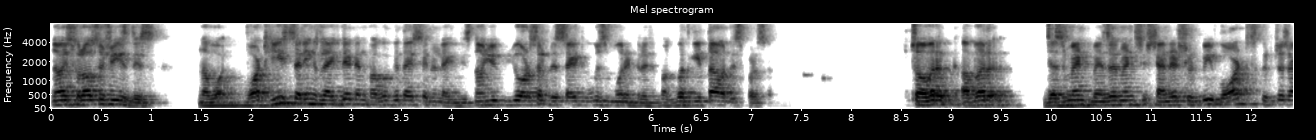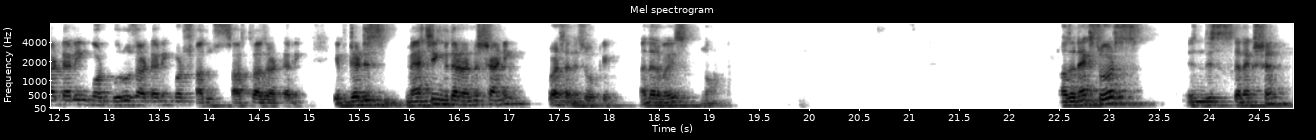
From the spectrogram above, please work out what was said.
Now his philosophy is this. Now what, what he's telling is like that and Bhagavad Gita is saying like this. Now you, you yourself decide who is more intelligent, Bhagavad Gita or this person. So our, our judgment, measurement standard should be what scriptures are telling, what gurus are telling, what sadhu shastras are telling. If that is matching with our understanding, person is okay. Otherwise, not. Now the next verse in this connection,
